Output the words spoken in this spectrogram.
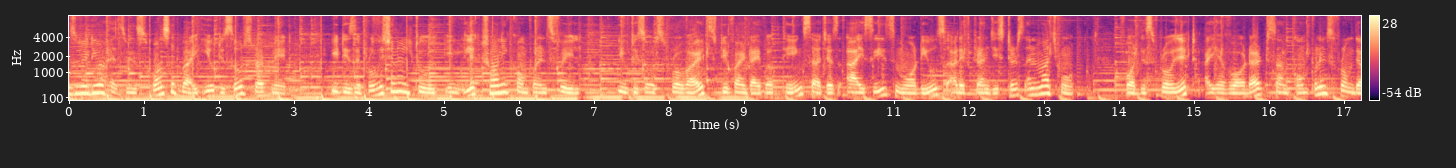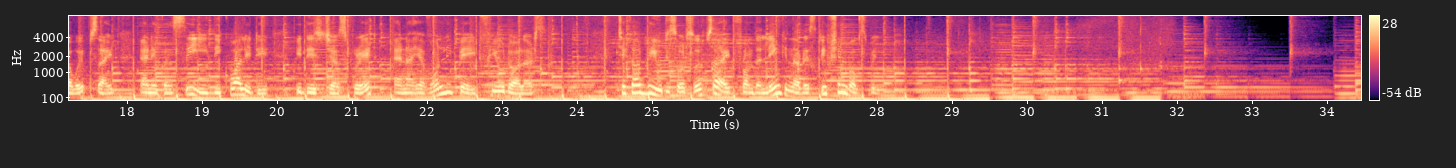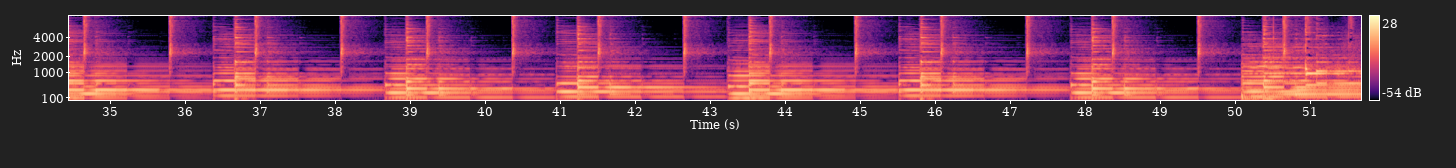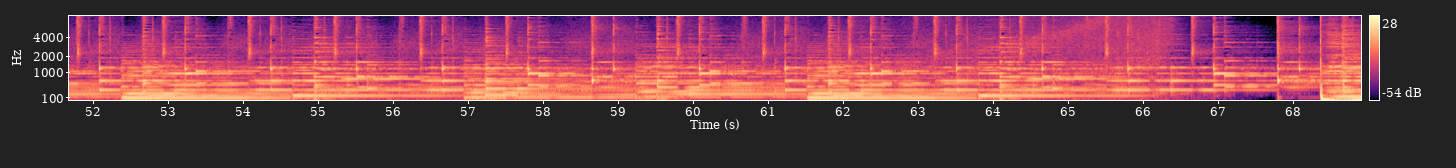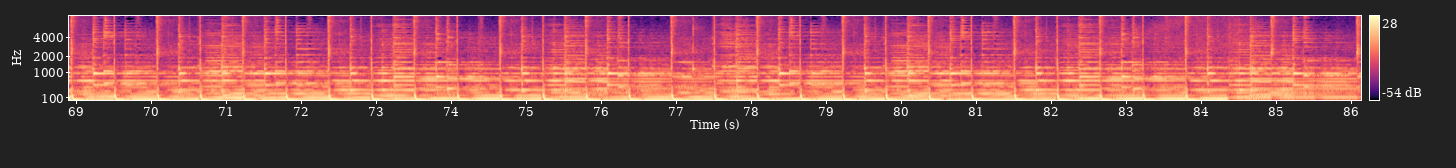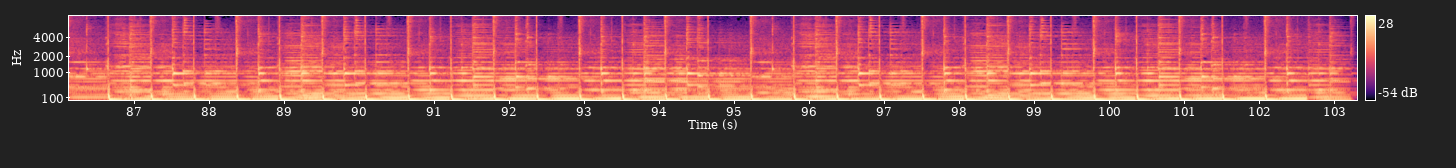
This video has been sponsored by UTSource.net. It is a professional tool in electronic components field. UTSource provides different type of things such as ICs, modules, RF transistors and much more. For this project, I have ordered some components from their website and you can see the quality. It is just great and I have only paid few dollars. Check out the UTSource website from the link in the description box below.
